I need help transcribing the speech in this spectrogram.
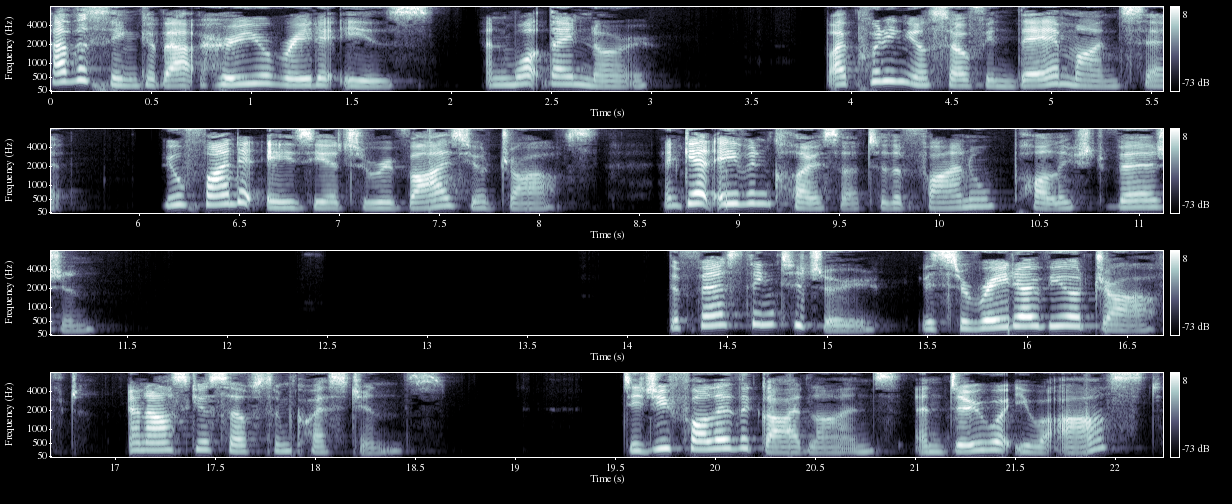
Have a think about who your reader is and what they know. By putting yourself in their mindset, you'll find it easier to revise your drafts and get even closer to the final polished version. The first thing to do is to read over your draft and ask yourself some questions. Did you follow the guidelines and do what you were asked?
